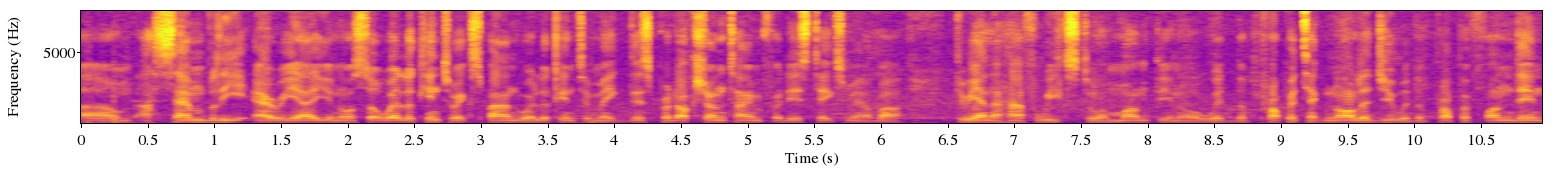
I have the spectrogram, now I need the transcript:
um, assembly area, you know. So we're looking to expand. We're looking to make this production time for this takes me about three and a half weeks to a month, you know, with the proper technology, with the proper funding,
